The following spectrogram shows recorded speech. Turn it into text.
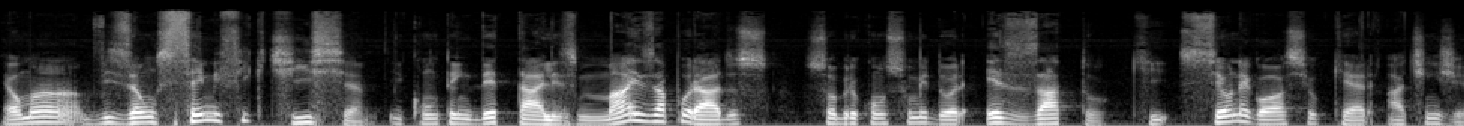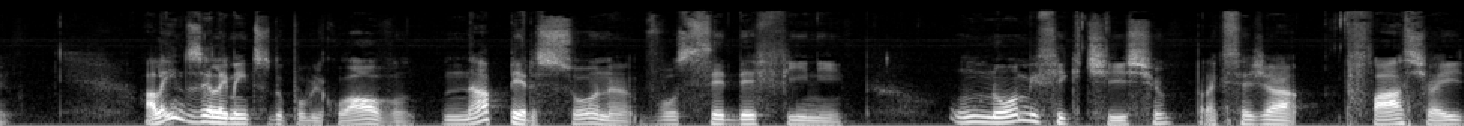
É uma visão semifictícia e contém detalhes mais apurados sobre o consumidor exato que seu negócio quer atingir. Além dos elementos do público-alvo, na persona você define um nome fictício para que seja fácil aí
